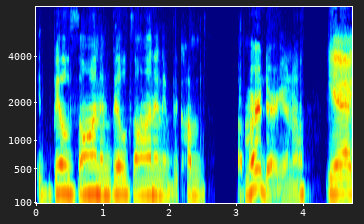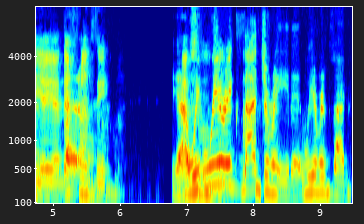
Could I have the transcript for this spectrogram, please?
it builds on and builds on and it becomes a murder you know yeah yeah yeah definitely but, um, yeah Absolutely. we, we're exaggerated we're exaggerated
